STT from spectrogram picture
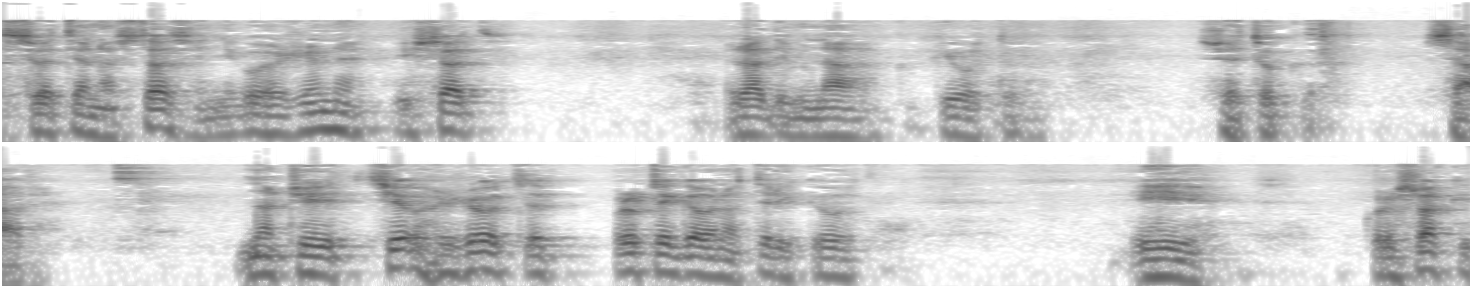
Sveti Anastasije, njegove žene, i sad radim na Kivotu Svetog Save. Znači, cijel život se protegao na tri Kivota. I kroz svaki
